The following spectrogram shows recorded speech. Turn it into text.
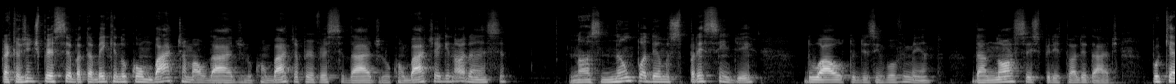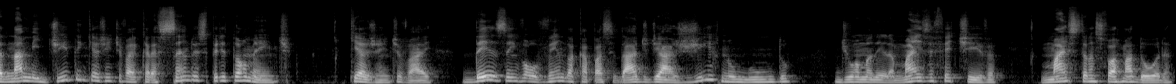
Para que a gente perceba também que no combate à maldade, no combate à perversidade, no combate à ignorância, nós não podemos prescindir do autodesenvolvimento, da nossa espiritualidade. Porque é na medida em que a gente vai crescendo espiritualmente que a gente vai desenvolvendo a capacidade de agir no mundo de uma maneira mais efetiva, mais transformadora,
